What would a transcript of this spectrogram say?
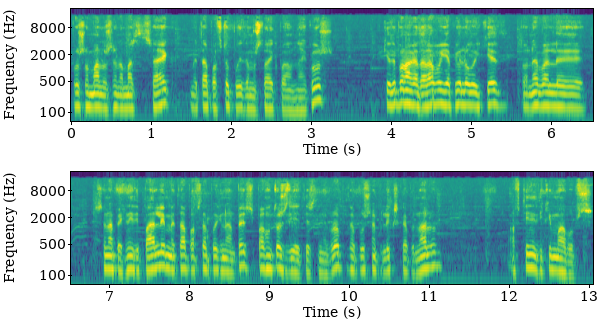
Πόσο μάλλον σε ένα μάτι της ΑΕΚ, μετά από αυτό που είδαμε στο ΑΕΚ Παναθηναϊκός Και δεν μπορώ να καταλάβω για ποιο λόγο η ΚΕΔ τον έβαλε σε ένα παιχνίδι πάλι μετά από αυτά που έγιναν πέρσι. Υπάρχουν τόσοι διαιτητές στην Ευρώπη, θα μπορούσε να επιλέξει κάποιον άλλον. Αυτή είναι η δική μου άποψη.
